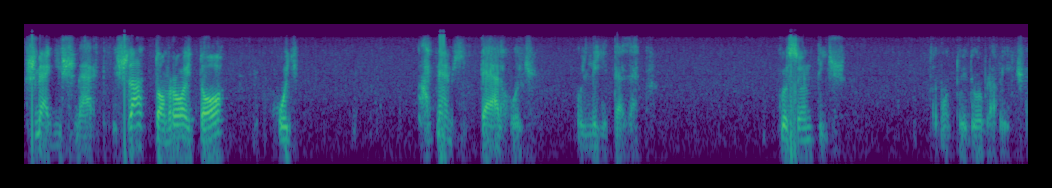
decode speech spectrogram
és megismert. És láttam rajta hogy hát nem hitt el, hogy, hogy létezek. Köszönt is. Tehát mondta, hogy dobra vécse.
